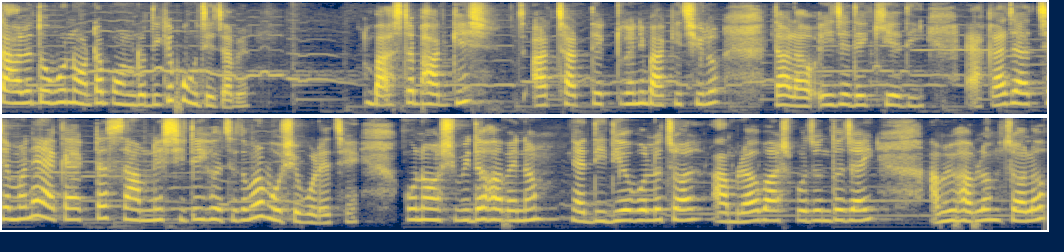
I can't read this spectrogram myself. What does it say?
তাহলে তবু নটা পনেরো দিকে পৌঁছে যাবে। বাসটা ভাগ্যিস, আর ছাড়তে একটুখানি বাকি ছিল। দাঁড়াও, এই যে দেখিয়ে দিই। একা যাচ্ছে মানে একা একটা সামনের সিটেই হচ্ছে, তোমার বসে পড়েছে। কোনো অসুবিধা হবে না। আর দিদিও বলল, চল, আমরাও বাস পর্যন্ত যাই। আমি ভাবলাম, চলো,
